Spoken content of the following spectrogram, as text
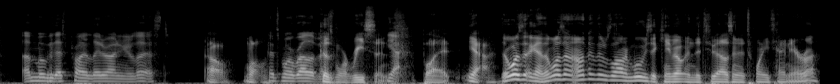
A movie that's probably later on your list. Oh, well, That's more relevant. because more recent. Yeah. But yeah, there was again, there wasn't. I don't think there was a lot of movies that came out in the 2000 to 2010 era.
